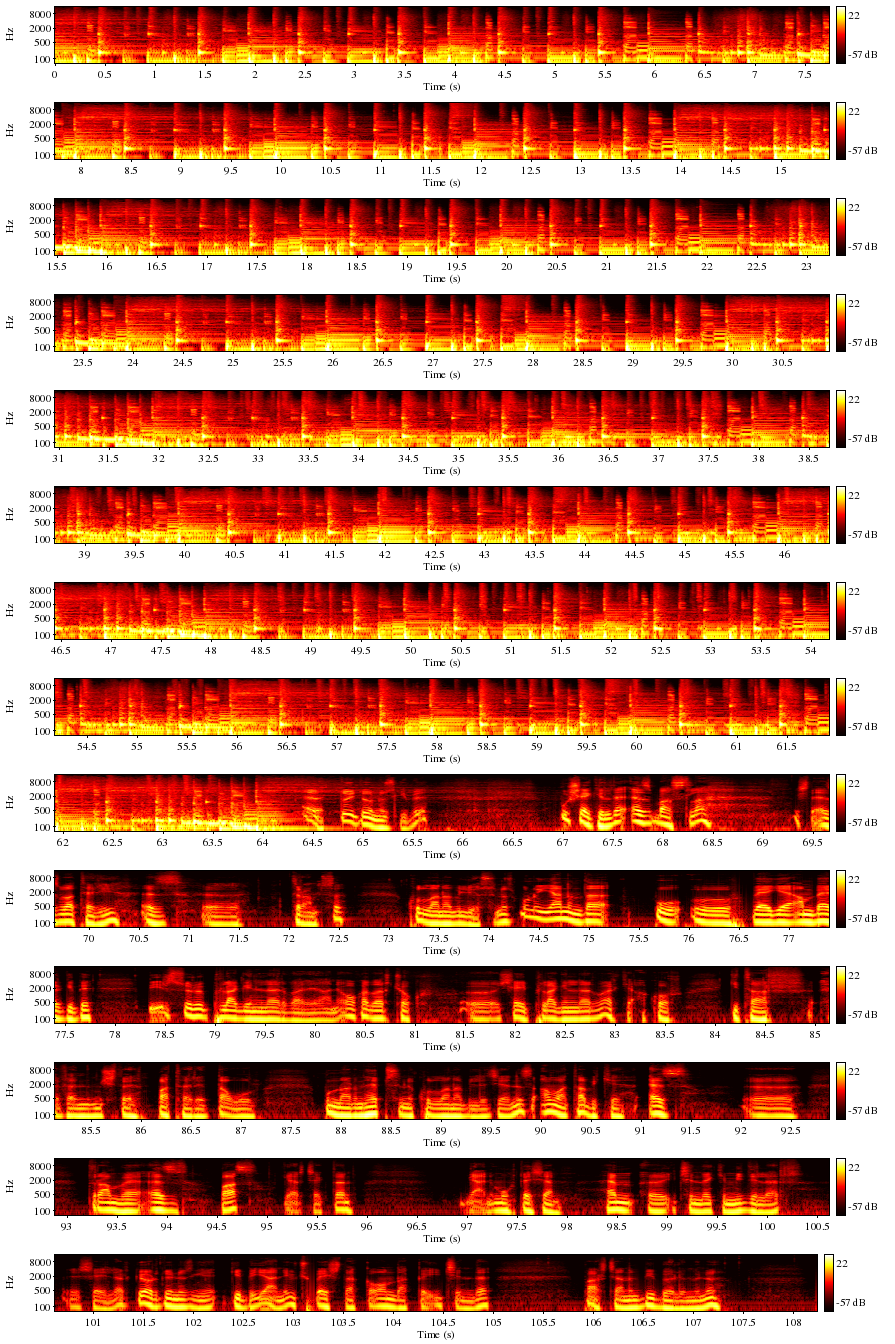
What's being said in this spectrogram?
duyduğunuz gibi bu şekilde ezbasla işte ezbateri, ez e, drums'ı kullanabiliyorsunuz. Bunun yanında bu e, VG Amber gibi bir sürü pluginler var yani o kadar çok e, şey pluginler var ki akor, gitar, efendim işte bateri, davul bunların hepsini kullanabileceğiniz ama tabii ki ez e, drum ve ez bas gerçekten yani muhteşem. Hem e, içindeki midiler e, şeyler gördüğünüz gibi yani 3-5 dakika 10 dakika içinde parçanın bir bölümünü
